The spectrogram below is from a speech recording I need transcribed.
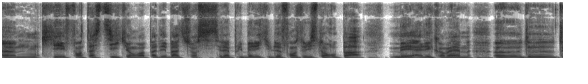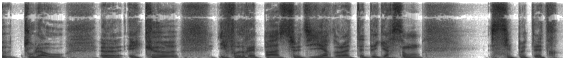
euh, qui est fantastique, et on va pas débattre sur si c'est la plus belle équipe de France de l'histoire ou pas, mais elle est quand même euh, de, de- tout là-haut. Euh, et que il faudrait pas se dire dans la tête des garçons, c'est peut-être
